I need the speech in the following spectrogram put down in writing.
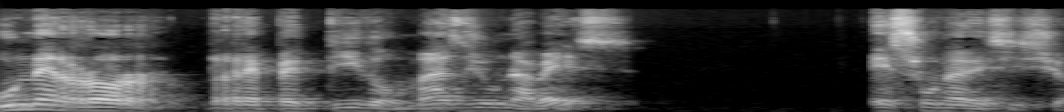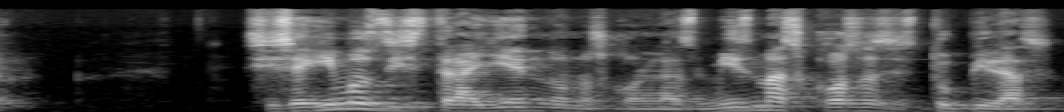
un error repetido más de una vez es una decisión. Si seguimos distrayéndonos con las mismas cosas estúpidas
